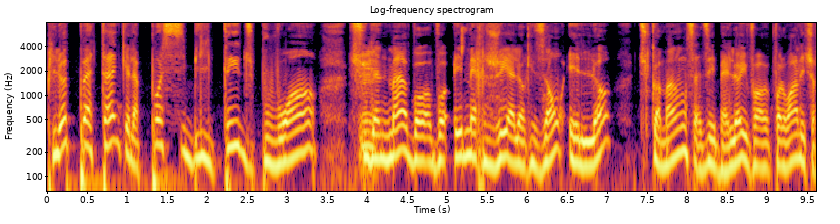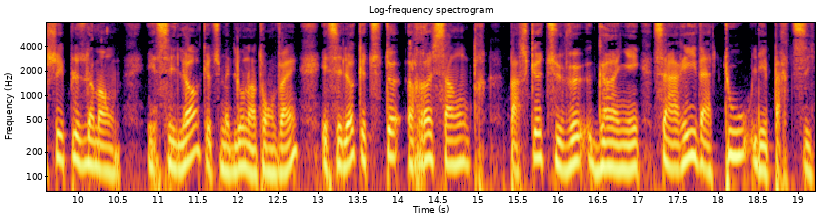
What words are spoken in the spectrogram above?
Puis là, peut-être que la possibilité du pouvoir, soudainement, va, va émerger à l'horizon. Et là, tu commences à dire, ben là, il va falloir aller chercher plus de monde. Et c'est là que tu mets de l'eau dans ton vin. Et c'est là que tu te recentres parce que tu veux gagner. Ça arrive à tous les partis.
